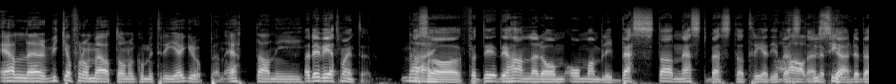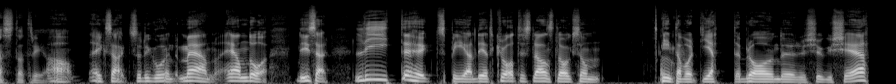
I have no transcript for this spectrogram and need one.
eller vilka får de möta om de kommer trea i gruppen? Ettan i... Ja, det vet man inte. Nej. Alltså, för det, det handlar om om man blir bästa, näst bästa, tredje Ja, bästa du eller ser. fjärde bästa trea. Ja, exakt. Så det går inte. Men ändå, det är så här, lite högt spel, det är ett kroatiskt landslag som inte har varit jättebra under 2021,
